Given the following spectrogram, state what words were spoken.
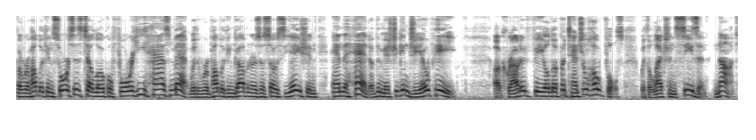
but Republican sources tell Local 4 he has met with the Republican Governors Association and the head of the Michigan GOP. A crowded field of potential hopefuls, with election season not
